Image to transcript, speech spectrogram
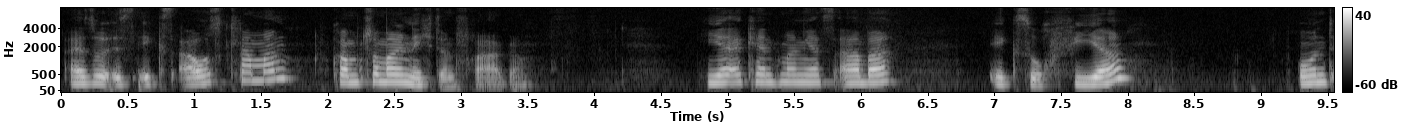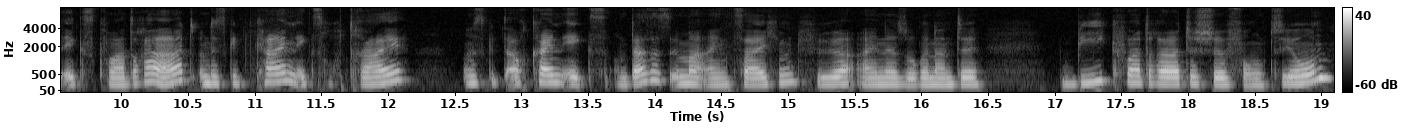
Also ist x ausklammern, kommt schon mal nicht in Frage. Hier erkennt man jetzt aber x hoch 4 und x Quadrat und es gibt kein x hoch 3 und es gibt auch kein x. Und das ist immer ein Zeichen für eine sogenannte biquadratische Funktion.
